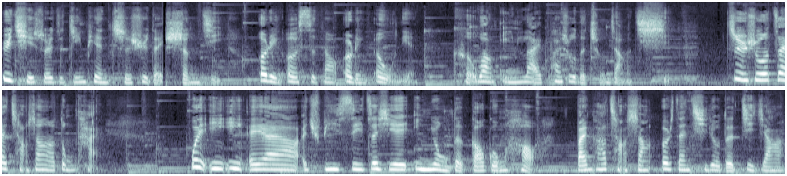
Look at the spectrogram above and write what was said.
预期随着晶片持续的升级，二零二四到二零二五年，渴望迎来快速的成长期。至于说在厂商的动态。为应用 AI 啊、HPC 这些应用的高功耗，板卡厂商二三七六的技嘉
